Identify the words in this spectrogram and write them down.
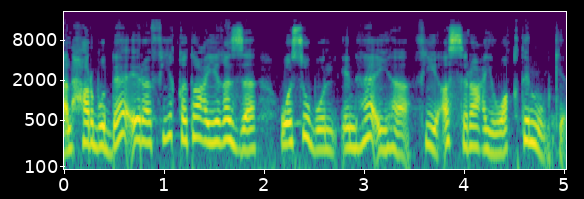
الحرب الدائرة في قطاع غزة وسبل إنهائها في أسرع وقت ممكن.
